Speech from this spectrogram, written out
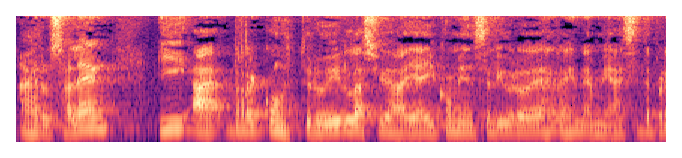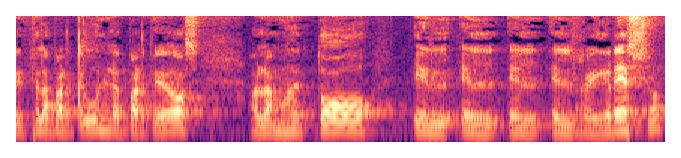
a Jerusalén y a reconstruir la ciudad. Y ahí comienza el libro de y Nehemías. Si te perdiste la parte 1 y la parte 2, hablamos de todo el, el, el, regreso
